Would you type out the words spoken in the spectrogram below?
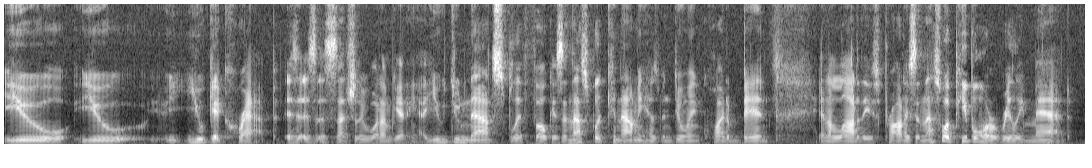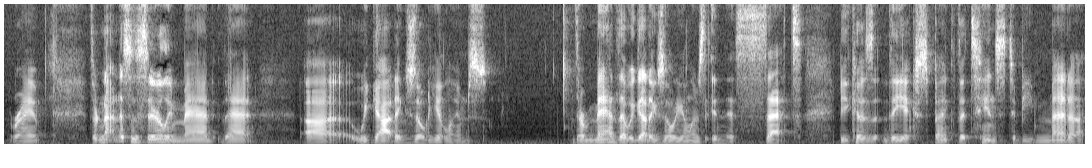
you you you get crap is, is essentially what i'm getting at you do not split focus and that's what konami has been doing quite a bit in a lot of these products and that's what people are really mad right they're not necessarily mad that uh, we got exodia limbs they're mad that we got exodia limbs in this set because they expect the tints to be meta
